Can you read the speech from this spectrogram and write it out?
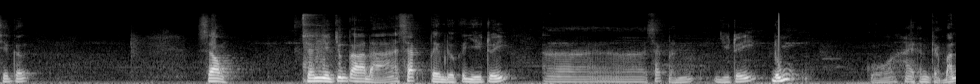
Siết cứng. Xong xem như chúng ta đã xác tìm được cái vị trí à, xác định vị trí đúng của hai thanh kẹp bánh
